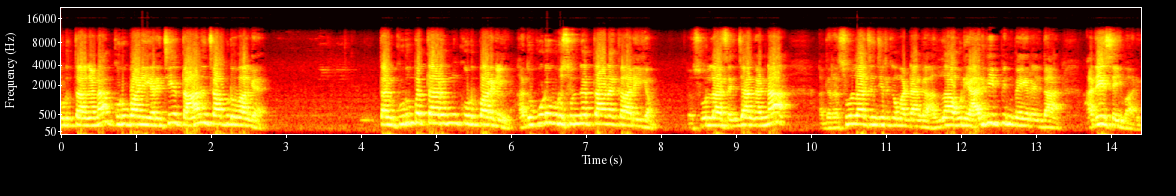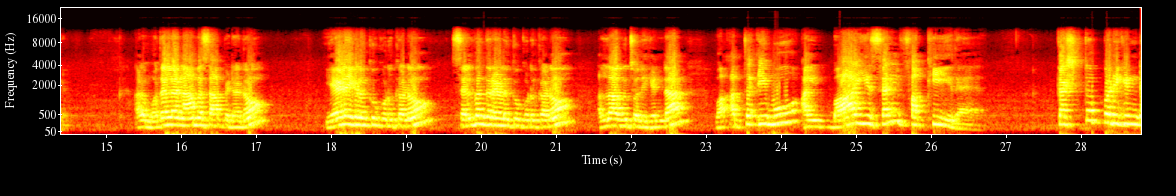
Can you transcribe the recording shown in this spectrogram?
கொடுத்தாங்கன்னா குர்பானி இறைச்சியை தானும் சாப்பிடுவாங்க. தன் குடும்பத்தாரும் கொடுப்பார்கள். அது கூட ஒரு சுன்னத்தான காரியம். ரசூல்லா செஞ்சாங்கன்னா அது ரசூல்லா செஞ்சிருக்க மாட்டாங்க. அல்லாஹுடைய அறிவிப்பின் பெயரில் தான் அதை செய்வார்கள். அது முதல்ல நாம சாப்பிடணும். ஏழைகளுக்கு கொடுக்கணும். செல்வந்தர்களுக்கு கொடுக்கணும். அல்லாஹ் சொல்கின்றான் அல் கஷ்டப்படுகின்ற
